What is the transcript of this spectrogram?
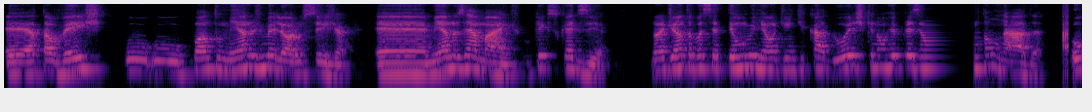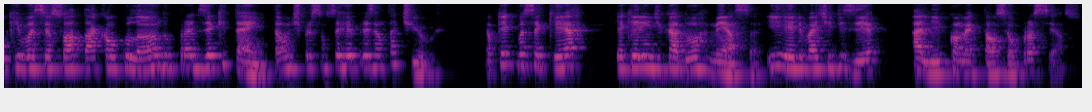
é, talvez o, o quanto menos, melhor, ou seja, é, menos é mais. O que isso quer dizer? Não adianta você ter um milhão de indicadores que não representam nada, ou que você só está calculando para dizer que tem. Então, eles precisam ser representativos. Então, o que, que você quer que aquele indicador meça? E ele vai te dizer ali como é que está o seu processo.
